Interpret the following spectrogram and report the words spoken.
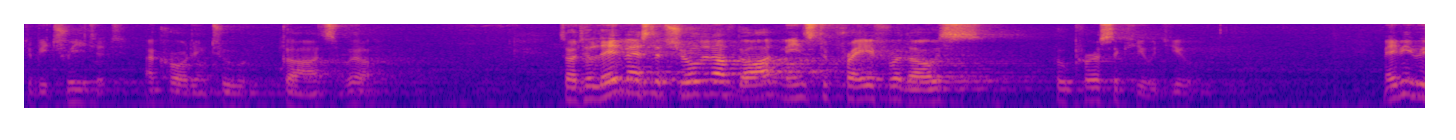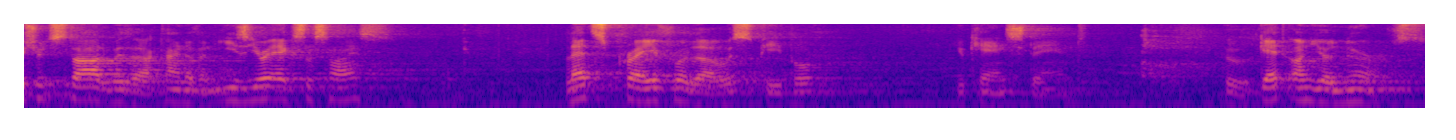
to be treated according to God's will. So to live as the children of God means to pray for those who persecute you. Maybe we should start with a kind of an easier exercise. Let's pray for those people you can't stand who get on your nerves.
